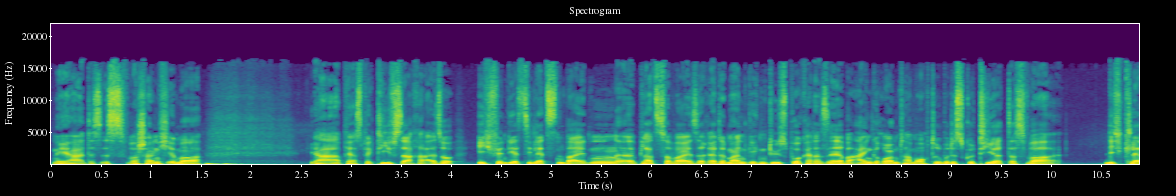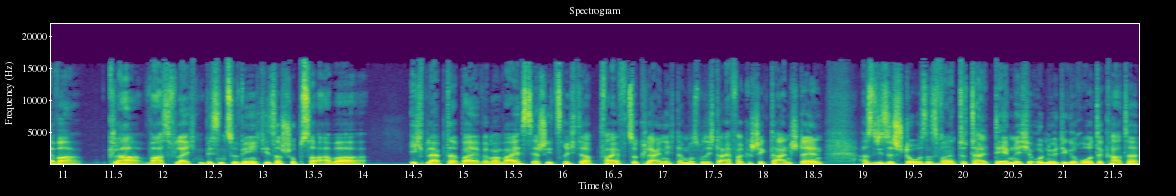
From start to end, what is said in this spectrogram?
Naja, das ist wahrscheinlich immer ja, Perspektivsache. Also ich finde jetzt die letzten beiden äh, Platzverweise, Reddemann gegen Duisburg hat er selber eingeräumt, haben auch darüber diskutiert. Das war nicht clever. Klar, war es vielleicht ein bisschen zu wenig, dieser Schubser, aber ich bleibe dabei, wenn man weiß, der Schiedsrichter pfeift so kleinlich, dann muss man sich da einfach geschickter anstellen. Also dieses Stoßen, es war eine total dämliche, unnötige rote Karte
